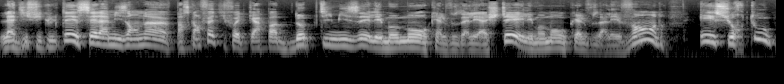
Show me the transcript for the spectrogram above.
La difficulté, c'est la mise en œuvre. Parce qu'en fait, il faut être capable d'optimiser les moments auxquels vous allez acheter et les moments auxquels vous allez vendre Et surtout,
